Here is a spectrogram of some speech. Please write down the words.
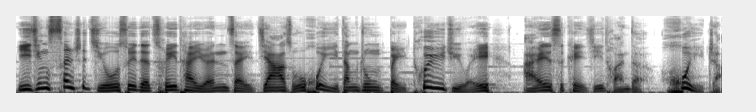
已经三十九岁的崔太元在家族会议当中被推举为 SK 集团的会长。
